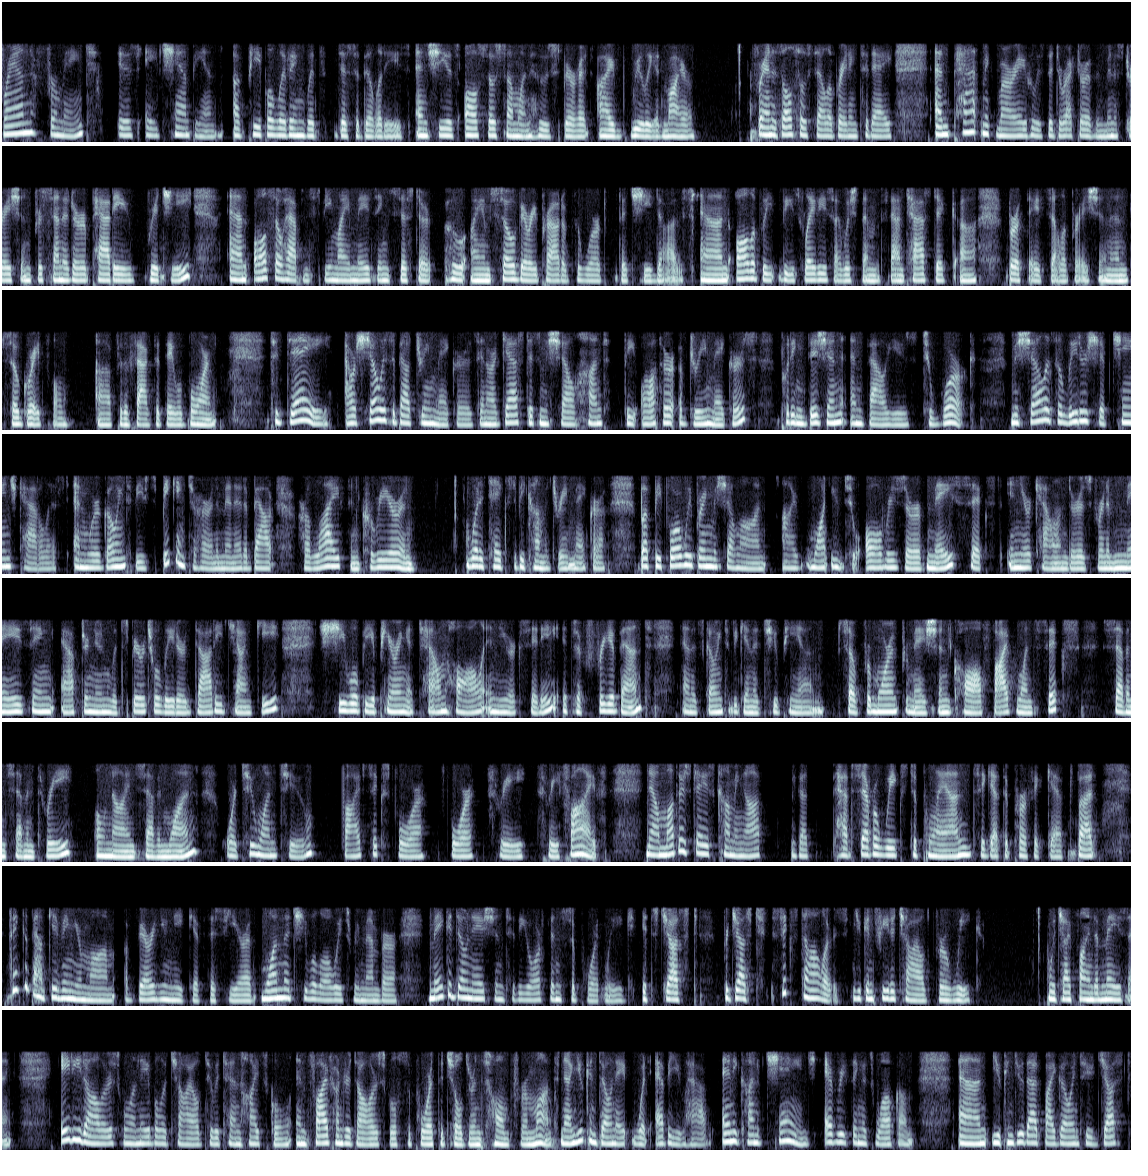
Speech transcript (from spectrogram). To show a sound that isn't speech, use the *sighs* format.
Fran Fermaint is a champion of people living with disabilities, and she is also someone whose spirit I really admire. Fran is also celebrating today. And Pat McMurray, who is the Director of Administration for Senator Patty Ritchie, and also happens to be my amazing sister, who I am so very proud of the work that she does. And all of the, these ladies, I wish them a fantastic uh, birthday celebration and so grateful uh, for the fact that they were born. Today, our show is about dream makers, and our guest is Michele Hunt, the author of Dream Makers Putting Vision and Values to Work. Michele is a leadership change catalyst, and we're going to be speaking to her in a minute about her life and career and what it takes to become a dream maker. But before we bring Michele on, I want you to all reserve May 6th in your calendars for an amazing afternoon with spiritual leader Dottie Janke. She will be appearing at Town Hall in New York City. It's a free event and it's going to begin at 2 p.m. So for more information, call 516 773 0971 or 212 564 4335. Now, Mother's Day is coming up. We got have several weeks to plan to get the perfect gift, but think about giving your mom a very unique gift this year, one that she will always remember. Make a donation to the Orphan Support League. It's just for just $6 you can feed a child for a week, which I find amazing. $80 will enable a child to attend high school, and $500 will support the children's home for a month. Now, you can donate whatever you have, any kind of change, everything is welcome. And you can do that by going to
